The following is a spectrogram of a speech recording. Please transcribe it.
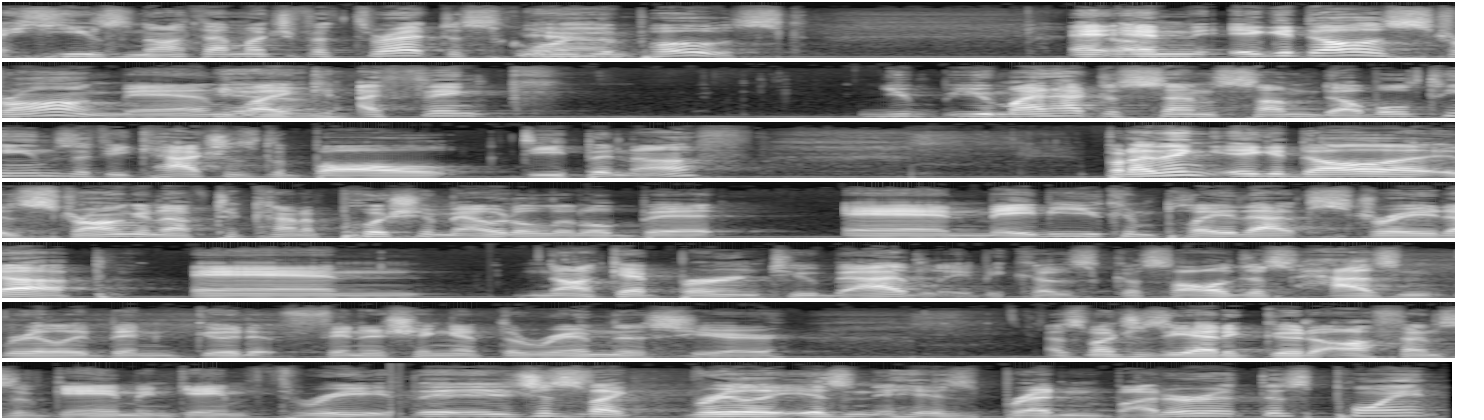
he's not that much of a threat to scoring Yeah. the post. And, and Iguodala is strong, man. Yeah. Like I think you you might have to send some double teams if he catches the ball deep enough. But I think Iguodala is strong enough to kind of push him out a little bit, and maybe you can play that straight up and not get burned too badly because Gasol just hasn't really been good at finishing at the rim this year. As much as he had a good offensive game in Game Three, it just like really isn't his bread and butter at this point.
